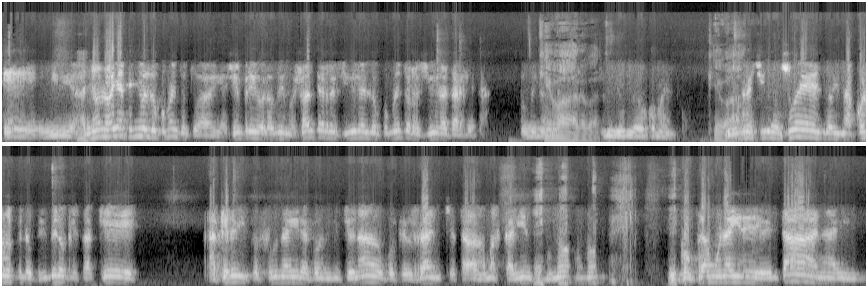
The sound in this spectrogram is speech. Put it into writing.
Eh, mi vida. No, no había tenido el documento todavía. Siempre digo lo mismo. Yo antes de recibir el documento recibí la tarjeta. Con mi Qué bárbaro. Mi documento. Qué bárbaro. No recibí el sueldo y me acuerdo que lo primero que saqué a crédito fue un aire acondicionado porque el rancho estaba más caliente que un ¿no? Y compramos un aire de ventana y,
